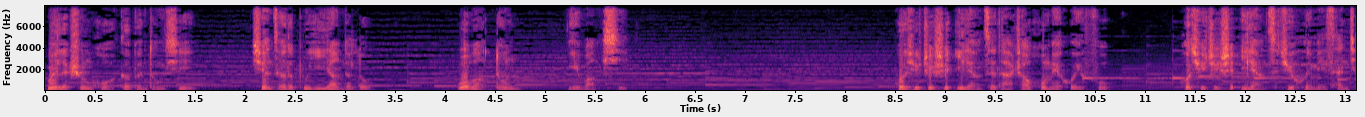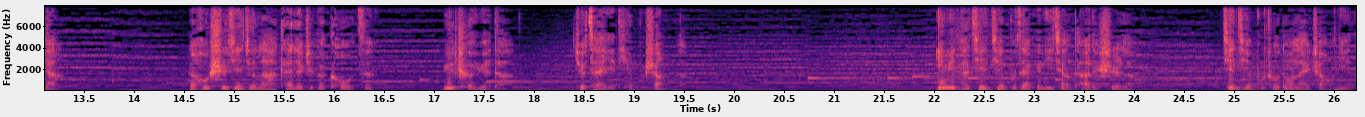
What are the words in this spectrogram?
为了生活各奔东西，选择了不一样的路，我往东，你往西。或许只是一两次打招呼没回复，或许只是一两次聚会没参加，然后时间就拉开了这个口子，越扯越大，就再也填不上了。因为他渐渐不再跟你讲他的事了，渐渐不主动来找你了，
